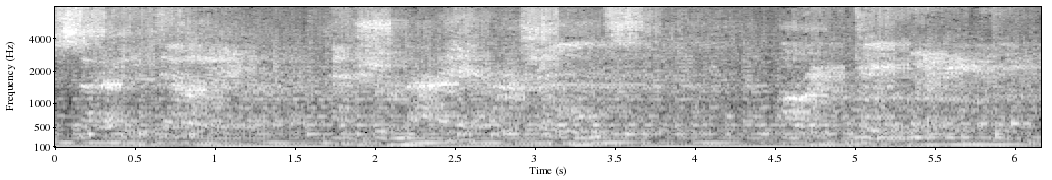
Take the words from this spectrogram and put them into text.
Psychedelia and Shania are gaming.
